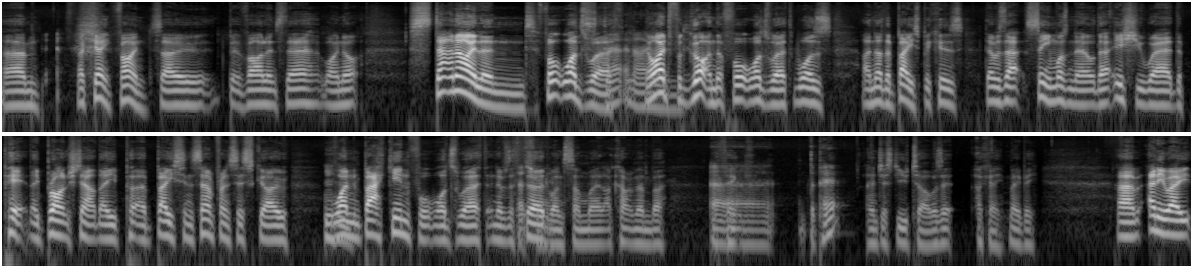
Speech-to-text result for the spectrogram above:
Um, okay, fine. So, bit of violence there. Why not? Staten Island, Fort Wadsworth. Staten Now, I'd forgotten that Fort Wadsworth was another base because there was that scene, wasn't there? That issue where the pit they branched out. They put a base in San Francisco, one back in Fort Wadsworth, and there was a Mm-hmm. That's third right. one somewhere. I can't remember. I think Uh, the pit. and just Utah, was it? Okay, maybe. Um, anyway,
